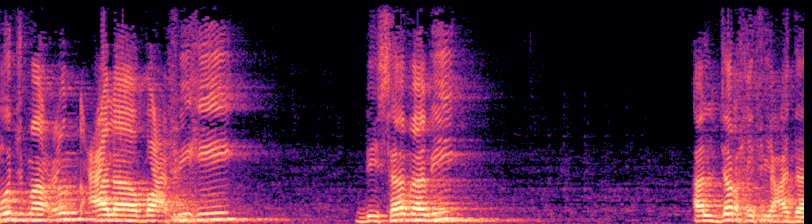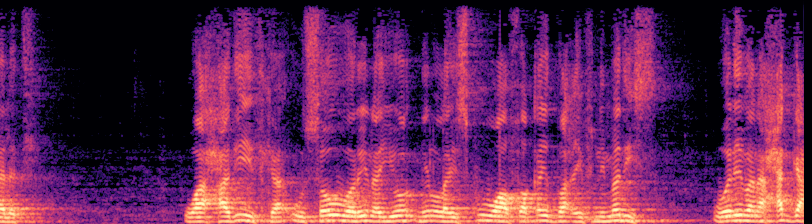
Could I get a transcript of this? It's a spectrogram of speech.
mujmacun calaa dacfihi bisababi aljarxi fii cadaalati waa xadiidka uu soo warinayo nin laysku waafaqay daciifnimadiis welibana xagga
